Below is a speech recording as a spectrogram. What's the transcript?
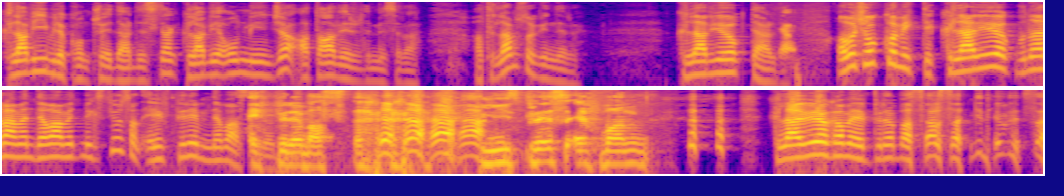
klavyeyi bile kontrol ederdi. Eskiden klavye olmayınca hata verirdi mesela. Hatırlar mısın o günleri? Klavye yok derdi. Ama çok komikti. Klavye yok. Buna rağmen devam etmek istiyorsan F1'e mi ne bastırıyordun? F1'e bas. Please press F1 Klavye yok ama F1'e basarsan gidebilirsin.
